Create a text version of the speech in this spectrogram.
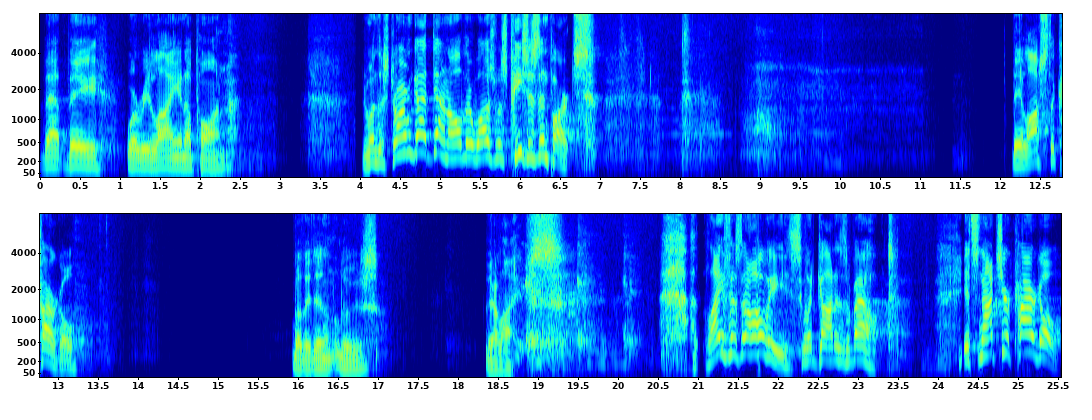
that they were relying upon. And when the storm got done, all there was was pieces and parts. They lost the cargo, but they didn't lose their lives. Life is always what God is about. It's not your cargo,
